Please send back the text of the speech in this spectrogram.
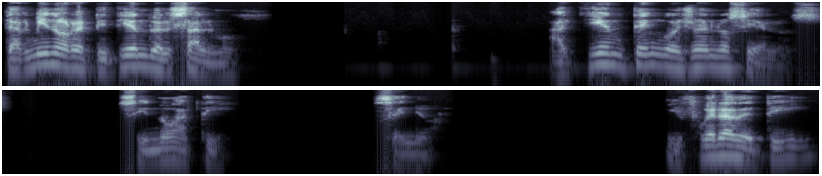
Termino repitiendo el Salmo. ¿A quién tengo yo en los cielos? Sino a ti, Señor. Y fuera de ti,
